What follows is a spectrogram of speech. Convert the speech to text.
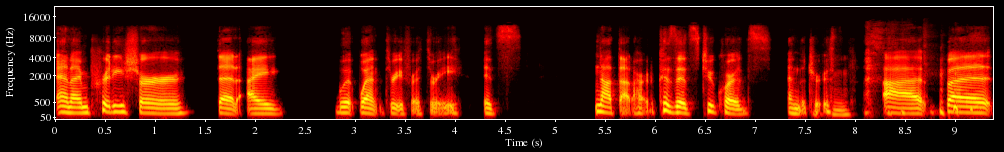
And I'm pretty sure that I w- went three for three. It's not that hard because it's two chords and the truth. Mhm. Uh, but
